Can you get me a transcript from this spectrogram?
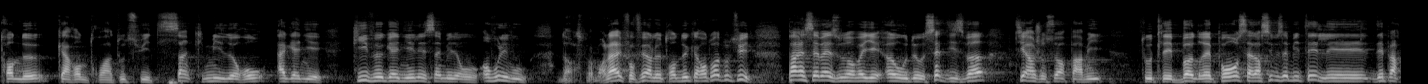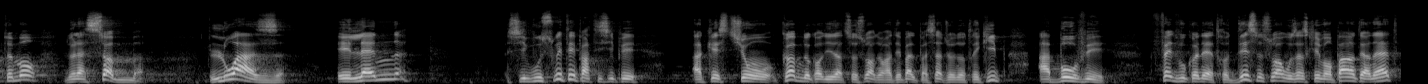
32, 43, tout de suite. 5000 euros à gagner. Qui veut gagner les 5000 euros? En voulez-vous? Dans ce moment-là, il faut faire le 32, 43 tout de suite. Par SMS, vous envoyez 1 ou 2 au 7, 10, 20. Tirage au sort parmi toutes les bonnes réponses. Alors, si vous habitez les départements de la Somme, l'Oise et l'Aisne, si vous souhaitez participer à question comme nos candidats de ce soir, ne ratez pas le passage de notre équipe à Beauvais. Faites-vous connaître dès ce soir, vous inscrivant par Internet,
